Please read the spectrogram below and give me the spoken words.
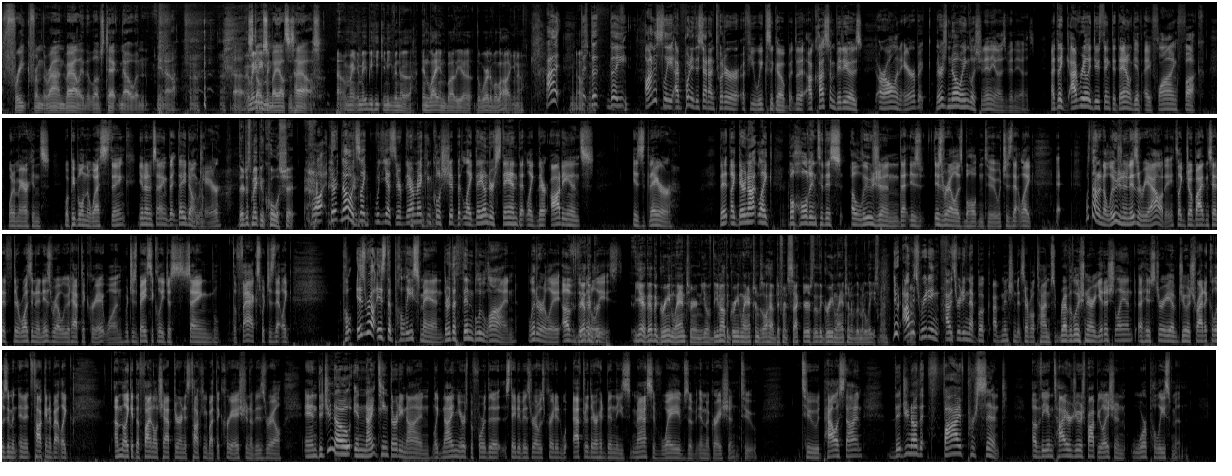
freak from the Rhine Valley that loves techno and you know, uh, maybe stole somebody else's house. Uh, and maybe he can even uh, enlightened by the uh, the word of Allah. You know, I Who knows, the, man? the the honestly, I pointed this out on Twitter a few weeks ago, but the Al Qassam videos are all in Arabic. There's no English in any of those videos. I think I really do think that they don't give a flying fuck what Americans, what people in the West think. You know what I'm saying? They they don't care. they're just making cool shit. Well, they're no, it's like well, yes, they're they are making cool shit, but like they understand that like their audience is there. That like they're not like beholden to this illusion that is Israel is beholden to, which is that like well, it's not an illusion; it is a reality. It's like Joe Biden said: if there wasn't an Israel, we would have to create one, which is basically just saying the facts, which is that like pol- Israel is the policeman; they're the thin blue line, literally, of the They're the Middle gr- East. Yeah, they're the Green Lantern. You, have, you know how the Green Lanterns all have different sectors. They're the Green Lantern of the Middle East, man. Dude, I was reading I was reading that book, I've mentioned it several times, Revolutionary Yiddish Land, a history of Jewish radicalism and, and it's talking about like I'm like at the final chapter and it's talking about the creation of Israel. And did you know in 1939, like 9 years before the state of Israel was created after there had been these massive waves of immigration to to Palestine, did you know that 5% of the entire Jewish population were policemen?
